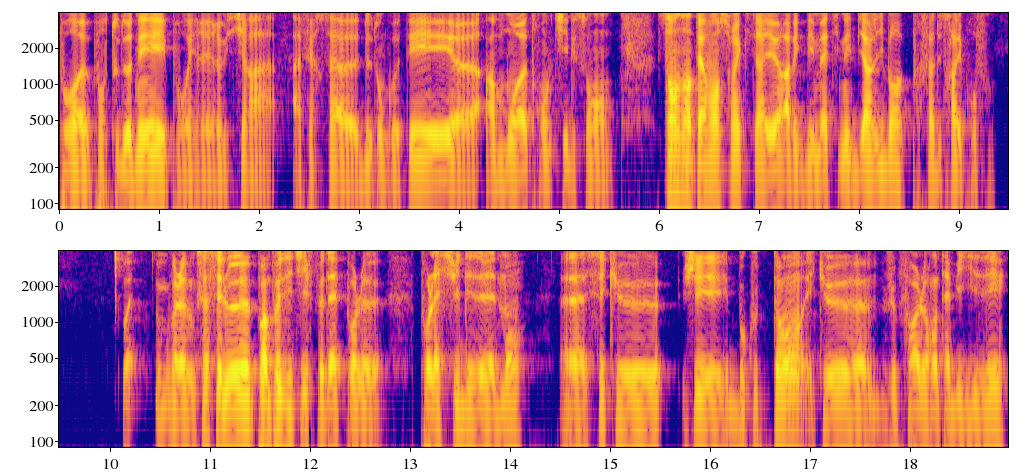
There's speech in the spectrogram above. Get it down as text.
pour, pour tout donner et pour réussir à, à faire ça de ton côté, un mois tranquille sans, sans intervention extérieure avec des matinées bien libres pour faire du travail profond. Ouais, donc voilà, donc ça c'est le point positif peut-être pour, le, pour la suite des événements. Euh, c'est que j'ai beaucoup de temps et que euh, je vais pouvoir le rentabiliser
